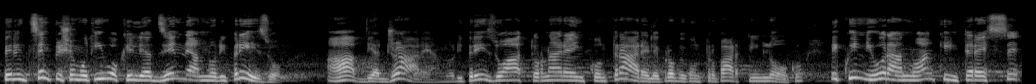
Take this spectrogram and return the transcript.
per il semplice motivo che le aziende hanno ripreso a viaggiare, hanno ripreso a tornare a incontrare le proprie controparti in loco e quindi ora hanno anche interesse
